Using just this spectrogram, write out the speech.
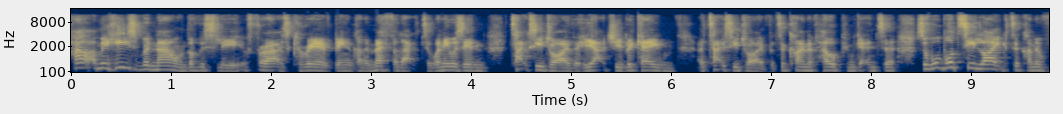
How? I mean, he's renowned, obviously, throughout his career of being a kind of method actor. When he was in Taxi Driver, he actually became a taxi driver to kind of help him get into. So, what, what's he like to kind of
